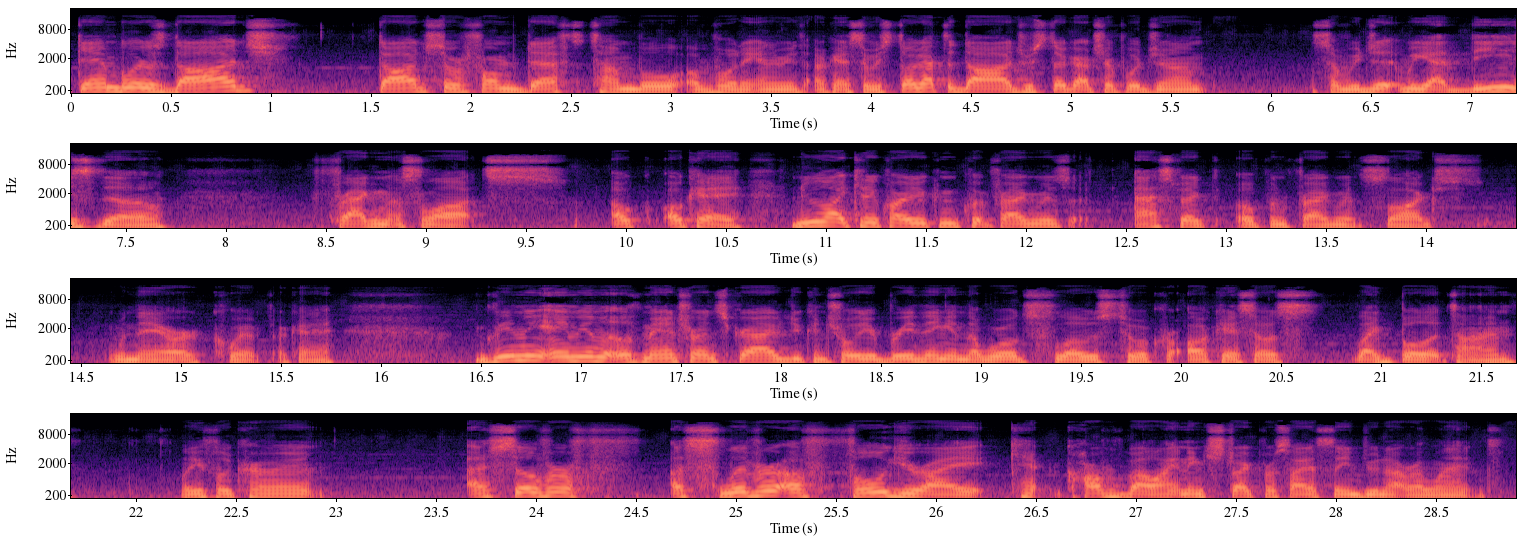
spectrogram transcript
Gambler's dodge. Dodge to perform deft tumble, avoiding enemies. Okay, so we still got the dodge. We still got triple jump. So we just we got these though. Fragment slots. Oh, okay. New light can acquire. You can equip fragments. Aspect open fragment slots when they are equipped. Okay. Gleaming amulet with mantra inscribed. You control your breathing and the world flows to a. Okay, so it's like bullet time. Lethal current. A silver, a sliver of fulgurite carved by lightning strike precisely and do not relent.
